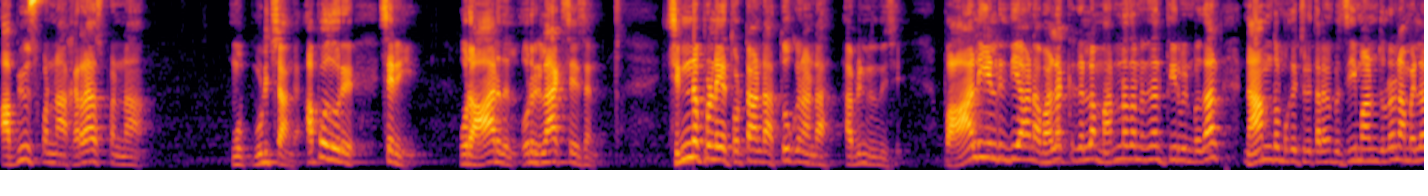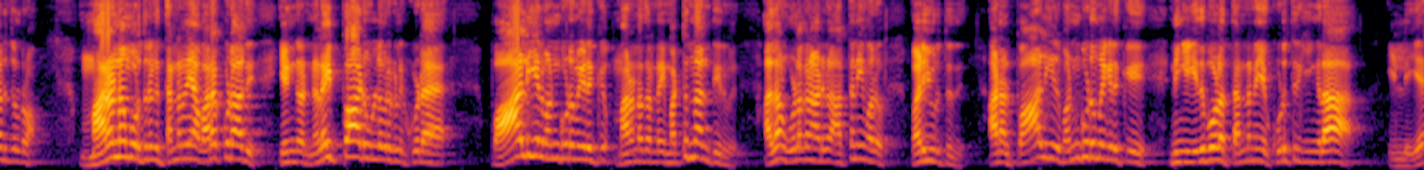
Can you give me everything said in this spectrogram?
அப்யூஸ் பண்ணா ஹராஸ் பண்ணா மு- முடிச்சாங்க. அப்போது ஒரு சரி ஒரு ஆறுதல் ஒரு ரிலாக்ஸேஷன் சின்ன பிள்ளைய தொட்டாண்டா தூக்குனாண்டா அப்படின்னு இருந்துச்சு. பாலியல் ரீதியான வழக்குகளில் மரண தண்டனை தான் தீர்வு என்பதால் நாம் தமிழ் கட்சியுடைய தலைவர் சீமானு சொல்கிறோம் நம்ம எல்லாரும் சொல்கிறோம் மரணம் ஒருத்தருக்கு தண்டனையாக வரக்கூடாது என்ற நிலைப்பாடு உள்ளவர்களுக்கு கூட பாலியல் வன்கொடுமைகளுக்கு மரண தண்டனை மட்டும்தான் தீர்வு. அதான் உலக நாடுகள் அத்தனையும் வரு- வலியுறுத்துது. ஆனால் பாலியல் வன்கொடுமைகளுக்கு நீங்கள் இதுபோல் தண்டனையை கொடுத்துருக்கீங்களா? இல்லையே.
